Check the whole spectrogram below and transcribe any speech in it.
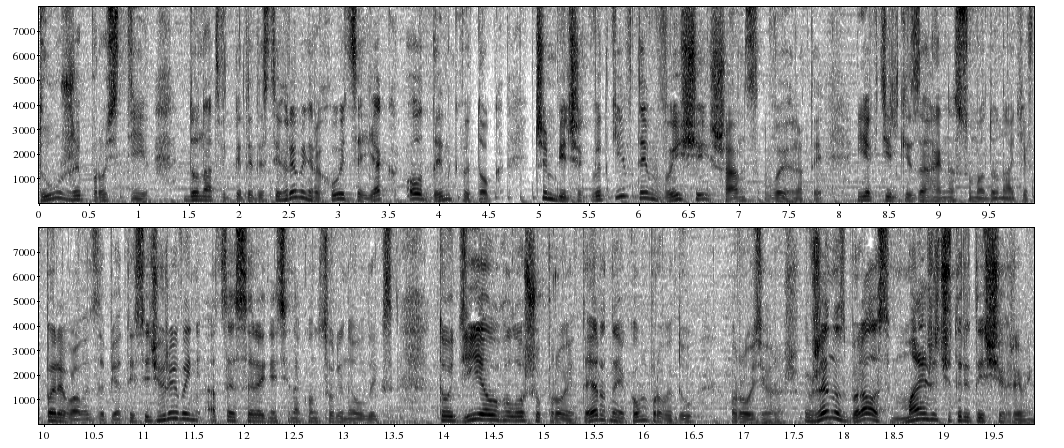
дуже прості. Донат від 50 гривень рахується як один квиток. Чим більше квитків, тим вищий шанс виграти. Як тільки загальна сума донатів перевалить за 5000 гривень, а це середня ціна консолі на OLX, тоді я оголошу про етер, на якому проведу розіграш. Вже назбиралось майже 4 тисячі гривень.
